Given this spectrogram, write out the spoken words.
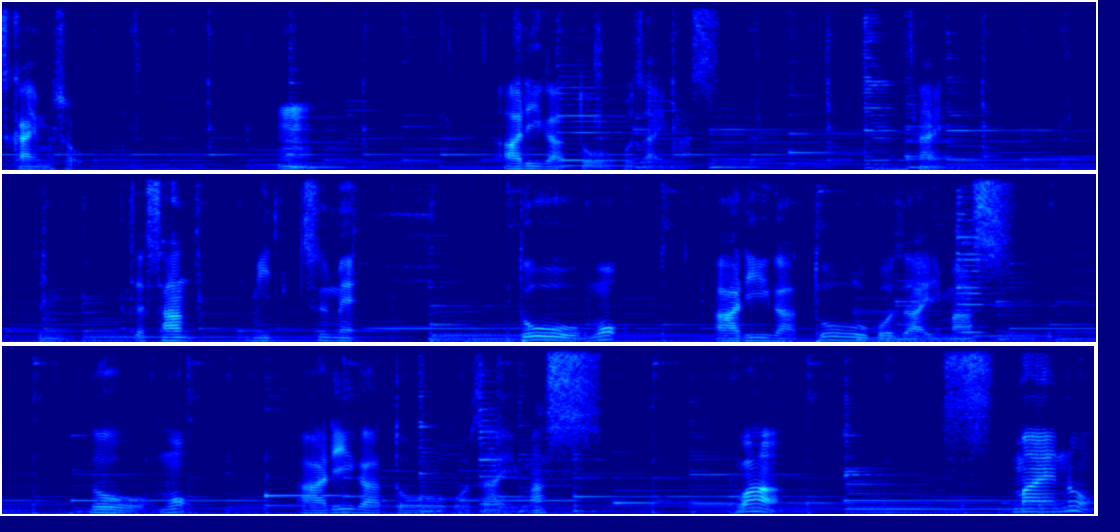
使いましょう。うん。ありがとうございます。はい。じゃあ3、3つ目。どうもありがとうございます。どうもありがとうございます。は、前の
